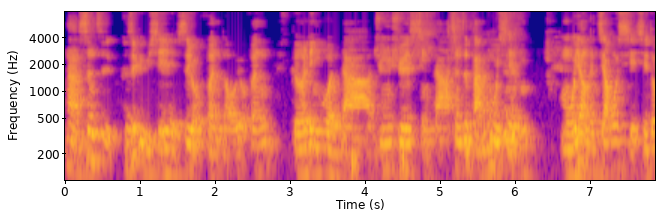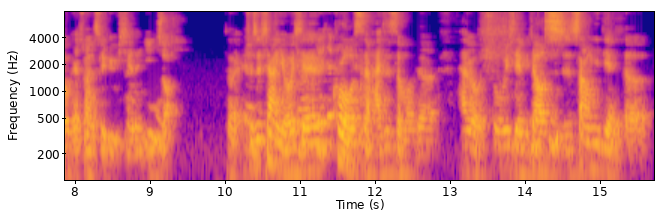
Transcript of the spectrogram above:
那甚至，可是雨鞋也是有分的哦，有分格林纹的啊、军靴型的啊，甚至帆布鞋模样的胶鞋，其实都可以算是雨鞋的一种。对，就是像有一些 cross 还是什么的，还有出一些比较时尚一点的。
